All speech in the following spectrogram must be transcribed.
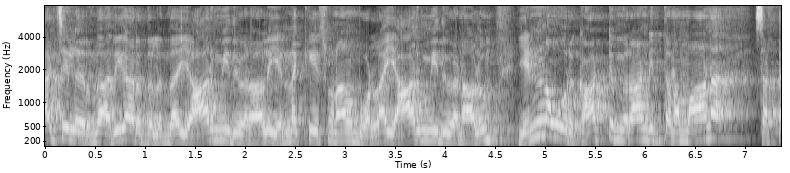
ஆட்சியில் இருந்தால் அதிகாரத்தில் இருந்தால் யார் மீது வேணாலும் என்ன கேஸ் வேணாலும் போடலாம் யார் மீது வேணாலும் என்ன ஒரு காட்டு மிராண்டித்தனமான சட்ட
